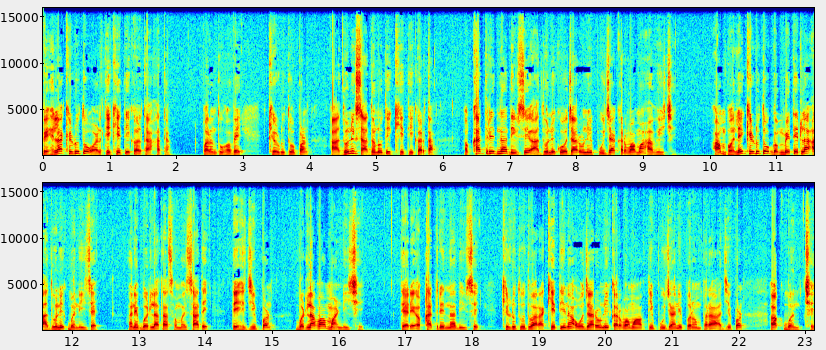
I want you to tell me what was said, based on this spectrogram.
પહેલાં ખેડૂતો અડધી ખેતી કરતા હતા. પરંતુ હવે ખેડૂતો પણ આધુનિક સાધનોથી ખેતી કરતા અખાત્રીજના દિવસે આધુનિક ઓજારોની પૂજા કરવામાં આવે છે. આમ ભલે ખેડૂતો ગમે તેટલા આધુનિક બની જાય અને બદલાતા સમય સાથે તેહજી પણ બદલાવા માંડી છે. ત્યારે અખાત્રીજના દિવસે ખેડૂતો દ્વારા ખેતીના ઓજારોની કરવામાં આવતી પૂજાની પરંપરા આજે પણ અકબંધ છે.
